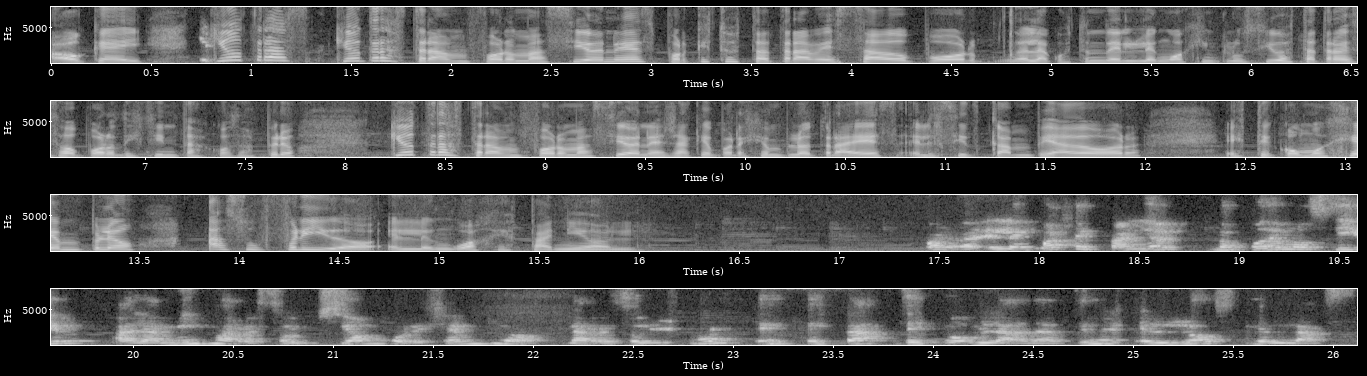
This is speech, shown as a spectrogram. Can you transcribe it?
Ok. ¿Qué otras, ¿Qué otras transformaciones, porque esto está atravesado por, la cuestión del lenguaje inclusivo está atravesado por distintas cosas, pero qué otras transformaciones, ya que por ejemplo traes el Cid Campeador, este, como ejemplo, ha sufrido el lenguaje español? Bueno, el lenguaje español, nos podemos ir a la misma resolución, por ejemplo. La resolución está despoblada, tiene el los y el las.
